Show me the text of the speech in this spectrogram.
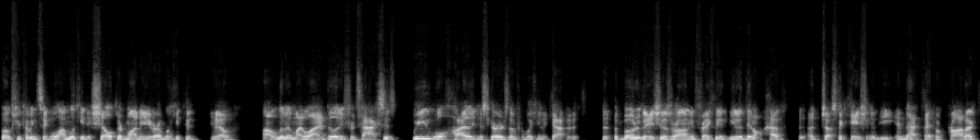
Folks are coming and saying, well, I'm looking to shelter money or I'm looking to, you know, uh, limit my liability for taxes. We will highly discourage them from looking at captives. The, the motivation is wrong. And frankly, you know, they don't have a justification to be in that type of product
